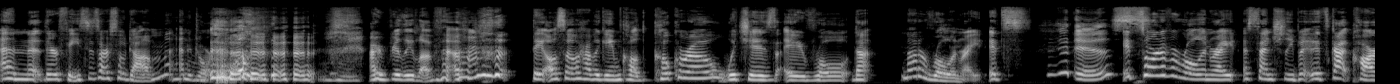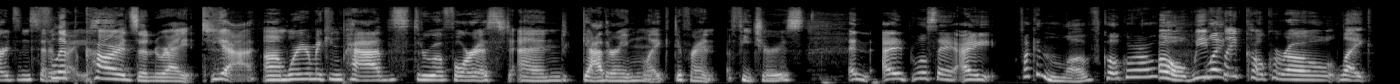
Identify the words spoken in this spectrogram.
and their faces are so dumb and adorable. Mhm. I really love them. they also have a game called Kokoro, which is a roll, not, not a roll and write. It's, it is. it's sort of a roll and write essentially, but it's got cards instead flip of dice. cards and write. Yeah. Um, where you're making paths through a forest and gathering like different features. And I will say, I fucking love Kokoro. Oh, we've Like- played Kokoro like,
